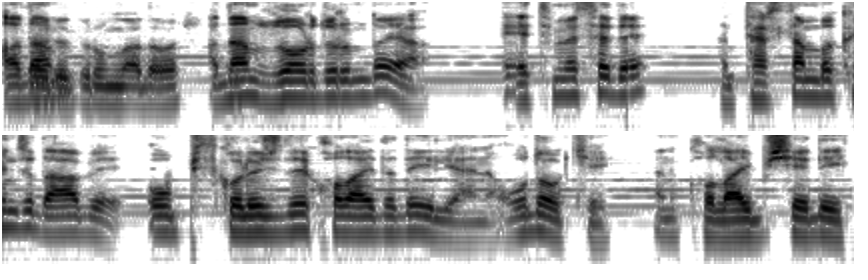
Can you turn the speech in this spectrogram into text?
adam durumlar da var. Adam zor durumda ya. Etmese de hani tersten bakınca da abi o psikolojide kolay da değil yani. O da okey. Hani kolay bir şey değil.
